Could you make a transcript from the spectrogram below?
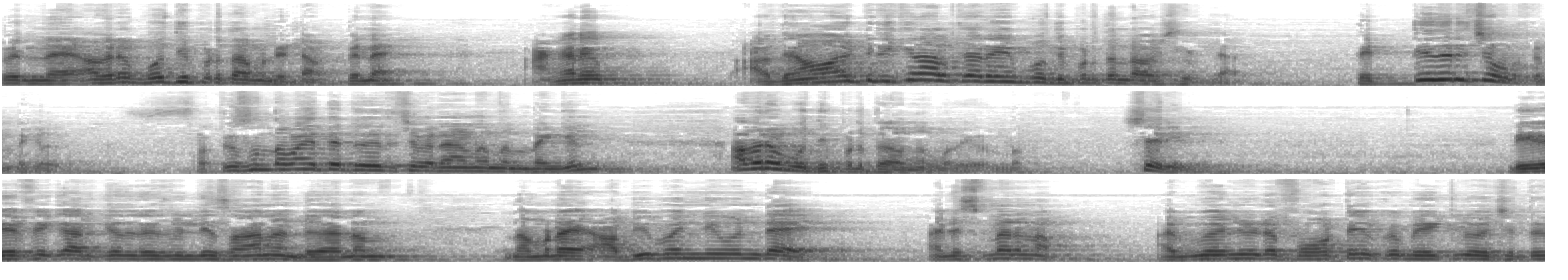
പിന്നെ അവരെ ബോധ്യപ്പെടുത്താൻ വേണ്ടിയിട്ടാണ്. പിന്നെ അങ്ങനെ അതിനായിട്ടിരിക്കുന്ന ആൾക്കാരെ ബോധ്യപ്പെടുത്തേണ്ട ആവശ്യമില്ല. തെറ്റിദ്ധരിച്ചവർക്കുണ്ടെങ്കിൽ സത്യസന്ധമായി തെറ്റിദ്ധരിച്ചവരാണെന്നുണ്ടെങ്കിൽ അവരെ ബോധ്യപ്പെടുത്തുക എന്നുള്ളതേ ഉള്ളൂ. ശരി. ഡിവൈഎഫ്ഐക്കാർക്കെതിരെ വലിയ സാധനമുണ്ട്. കാരണം നമ്മുടെ അഭിമന്യുവിന്റെ അനുസ്മരണം അഭിമന്യുവിന്റെ ഫോട്ടോയൊക്കെ ബേക്കിൽ വെച്ചിട്ട്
